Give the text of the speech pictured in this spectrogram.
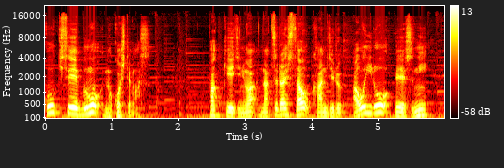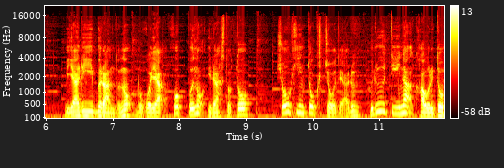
好気成分を残してます。パッケージには夏らしさを感じる青色をベースにビアリーブランドのロゴやホップのイラストと商品特徴であるフルーティーな香りと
